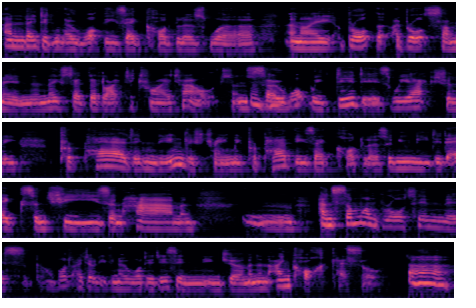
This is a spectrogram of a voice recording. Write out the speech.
and they didn't know what these egg coddlers were, and I brought the, I brought some in, and they said they'd like to try it out. And so what we did is we actually prepared in the English train, we prepared these egg coddlers, and you needed eggs and cheese and ham and mm, and someone brought in this God, what I don't even know what it is in in German, an Einkochkessel, Ah,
